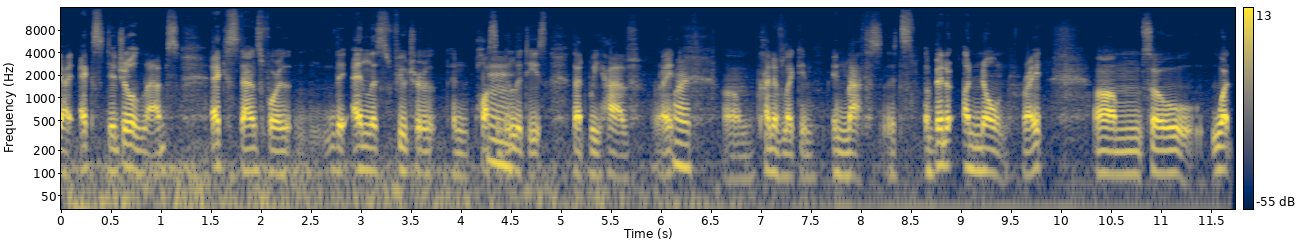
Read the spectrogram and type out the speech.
BIX Digital Labs. X stands for the endless future and possibilities that we have, right? Right. Um, kind of like in, in maths, it's a bit unknown, right? Um, so what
